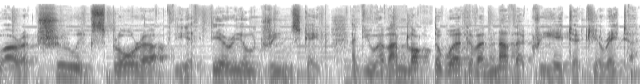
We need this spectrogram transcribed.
You are a true explorer of the ethereal dreamscape, and you have unlocked the work of another creator-curator.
